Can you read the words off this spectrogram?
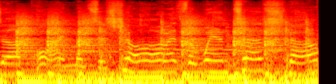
disappointments as sure as the winter snow.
